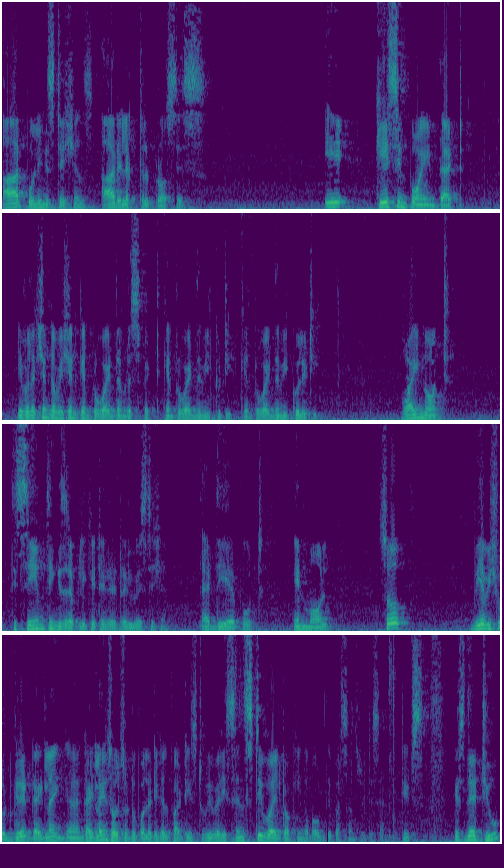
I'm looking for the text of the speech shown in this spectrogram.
our polling stations, our electoral process a case in point that if election commission can provide them respect, can provide them equity, can provide them equality, why not the same thing is replicated at railway station, at the airport, in mall. So we have issued great guideline, uh, guidelines also to political parties to be very sensitive while talking about the persons with disability. It's, it's their due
